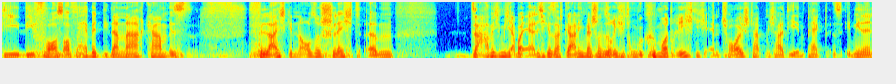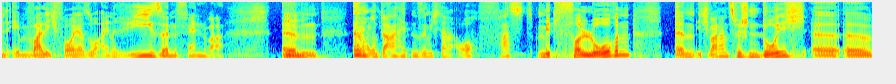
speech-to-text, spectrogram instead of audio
Die, die Force of Habit, die danach kam, ist vielleicht genauso schlecht. Ähm, da habe ich mich aber ehrlich gesagt gar nicht mehr schon so richtig drum gekümmert. Richtig enttäuscht hat mich halt die Impact ist imminent, eben weil ich vorher so ein Riesenfan war. Mhm. Ähm, und da hätten sie mich dann auch fast mit verloren. Ähm, ich war dann zwischendurch, äh, äh,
